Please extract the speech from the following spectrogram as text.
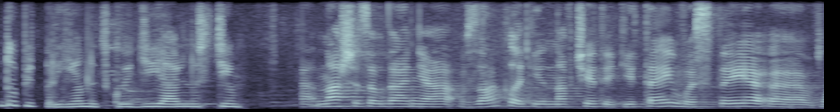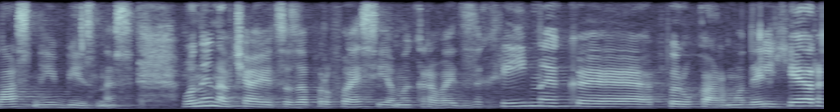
до підприємницької діяльності. Наше завдання в закладі навчити дітей вести е, власний бізнес. Вони навчаються за професіями кравець-захрійник, е, перукар-модельєр,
